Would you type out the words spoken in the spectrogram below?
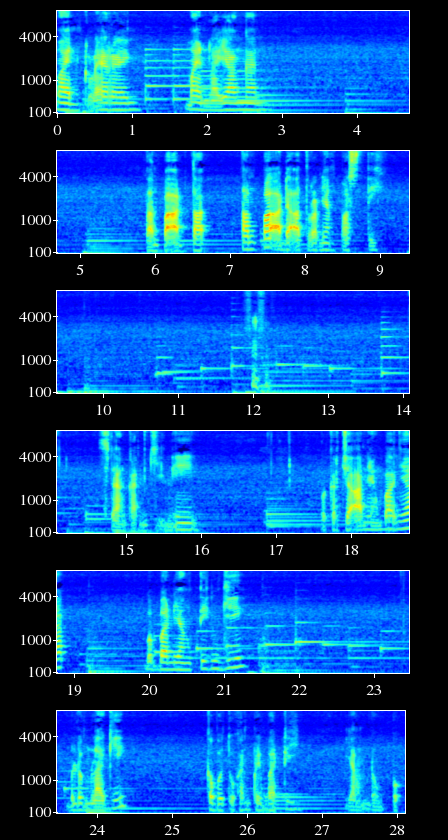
main kelereng, main layangan, tanpa ada tanpa ada aturan yang pasti. Sedangkan kini pekerjaan yang banyak, beban yang tinggi, belum lagi kebutuhan pribadi yang menumpuk.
